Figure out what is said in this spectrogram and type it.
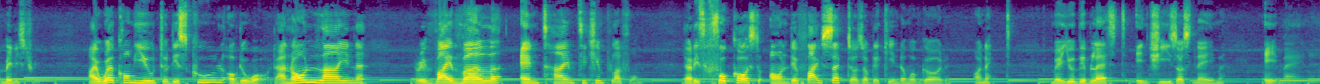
Ministry. I welcome you to the School of the Word, an online revival end time teaching platform that is focused on the five sectors of the kingdom of God on earth. May you be blessed in Jesus' name. Amen.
